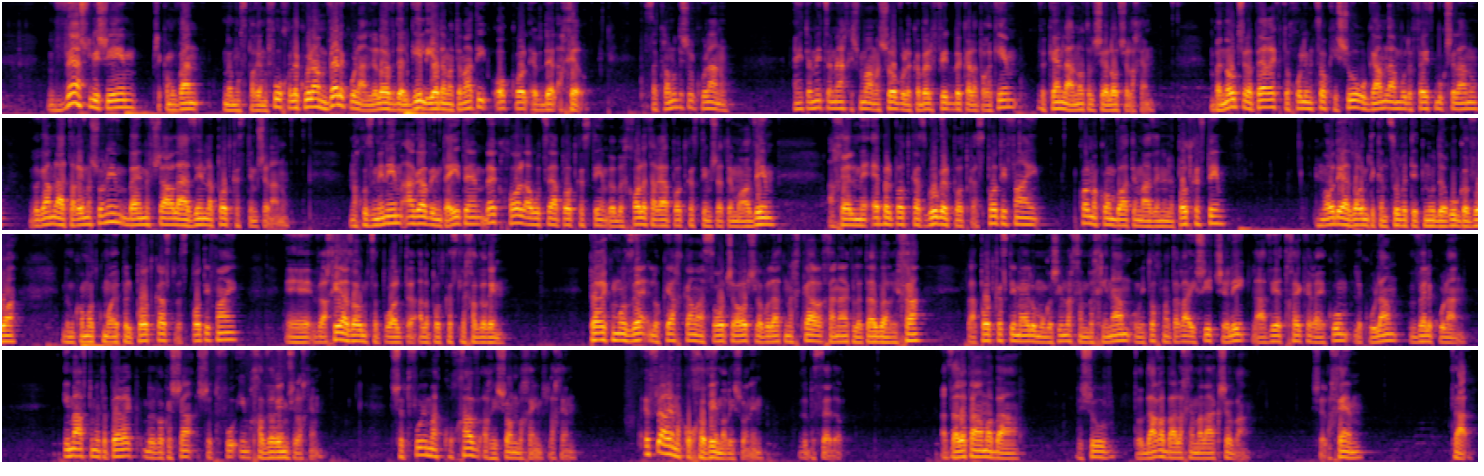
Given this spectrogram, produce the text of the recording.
והשלישיים, שכמובן ממוספרים הפוך, לכולם ולכולן, ללא הבדל גיל, ידע מתמטי או כל הבדל אחר. סקרנות היא של כולנו. אני תמיד שמח לשמוע משוב ולקבל פידבק על הפרקים, וכן לענות על שאלות שלכם. ב note של הפרק תוכלו למצוא קישור גם לעמוד הפייסבוק שלנו וגם לאתרים השונים בהם אפשר להאזין לפודקאסטים שלנו. אנחנו זמינים, אגב, אם תהיתם, בכל ערוצי הפודקאסטים ובכל אתרי הפודקאסטים שאתם אוהבים, החל מ Apple Podcast, Google Podcast, Spotify, כל מקום בו אתם מאזינים לפודקאסטים. מאוד יעזור אם תיכנסו ותיתנו דירוג גבוה במקומות כמו Apple Podcast ו Spotify, והכי יעזור אם תספרו על הפודקאסט לחברים. פרק כמו זה לוקח כמה עשרות שעות של עבודת מחקר, הכנה, הקלטה ועריכה. והפודקאסטים האלו מוגשים לכם בחינם ומתוך מטרה אישית שלי להביא את חקר היקום לכולם ולכולן. אם אהבתם את הפרק, בבקשה שתפו עם חברים שלכם. שתפו עם הכוכב הראשון בחיים שלכם. אפשר עם הכוכבים הראשונים, זה בסדר. אז עד הפעם הבאה, ושוב, תודה רבה לכם על ההקשבה. שלכם, טל.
